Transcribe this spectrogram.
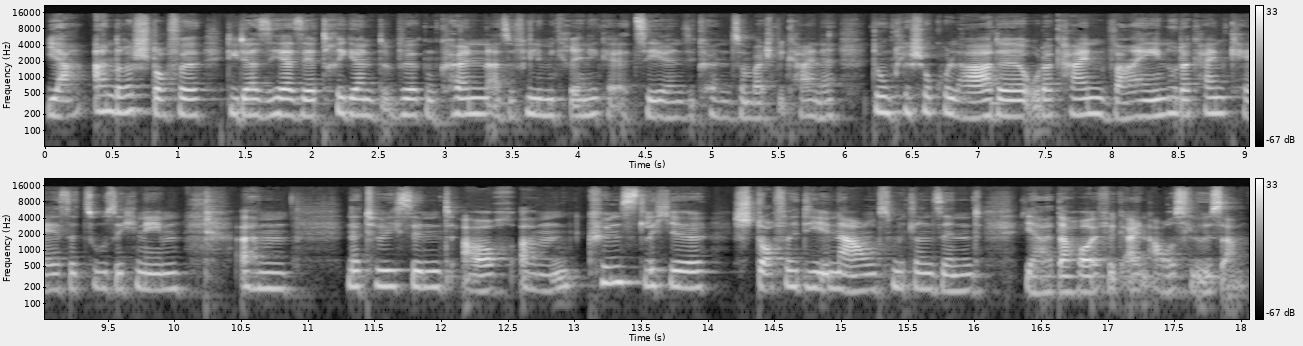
ja andere Stoffe, die da sehr sehr triggernd wirken können. Also viele Migräniker erzählen, sie können zum Beispiel keine dunkle Schokolade oder keinen Wein oder keinen Käse zu sich nehmen. Ähm, Natürlich sind auch ähm, künstliche Stoffe, die in Nahrungsmitteln sind, ja, da häufig ein Auslöser.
